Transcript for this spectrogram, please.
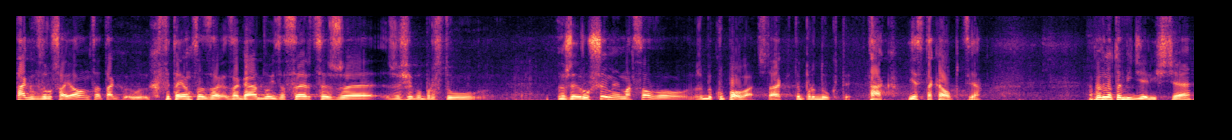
tak wzruszająca, tak chwytająca za, za gardło i za serce, że, że się po prostu, że ruszymy masowo, żeby kupować tak, te produkty? Tak, jest taka opcja. Na pewno to widzieliście,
